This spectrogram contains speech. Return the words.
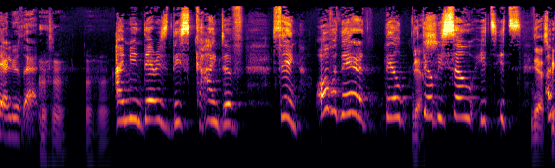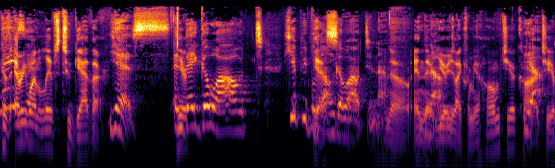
tell you that. Mm-hmm. I mean, there is this kind of thing. Over there, they'll, Yes. they'll be so, it's, it's. yes, because everyone lives together. Yes. And they go out. Here, people Yes. don't go out enough. No, and No. you're like from your home to your car Yeah. to your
